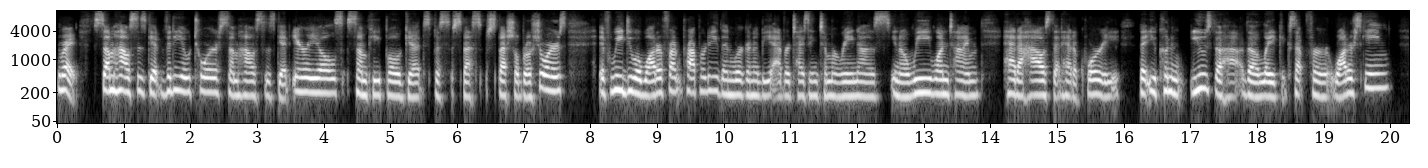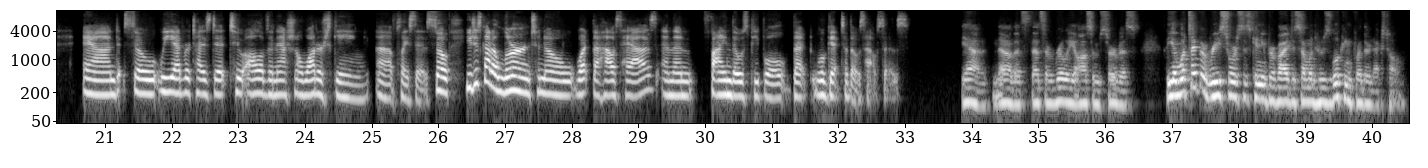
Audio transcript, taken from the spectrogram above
Right. Some houses get video tours, some houses get aerials, some people get spe- spe- special brochures. If we do a waterfront property, then we're going to be advertising to marinas. You know, we one time had a house that had a quarry that you couldn't use the the lake except for water skiing. And so we advertised it to all of the national water skiing uh, places. So you just got to learn to know what the house has and then find those people that will get to those houses. Yeah, no, that's that's a really awesome service. Liam, what type of resources can you provide to someone who's looking for their next home?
